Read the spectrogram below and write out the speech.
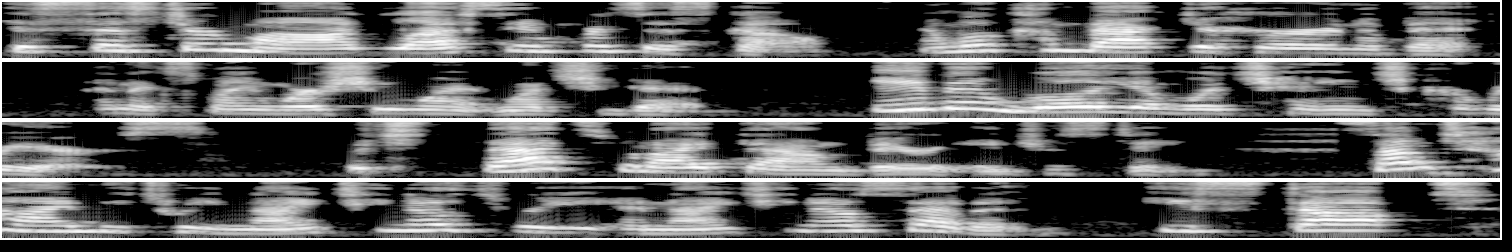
his sister Maud left San Francisco, and we'll come back to her in a bit and explain where she went and what she did. Even William would change careers, which that's what I found very interesting. Sometime between 1903 and 1907, he stopped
